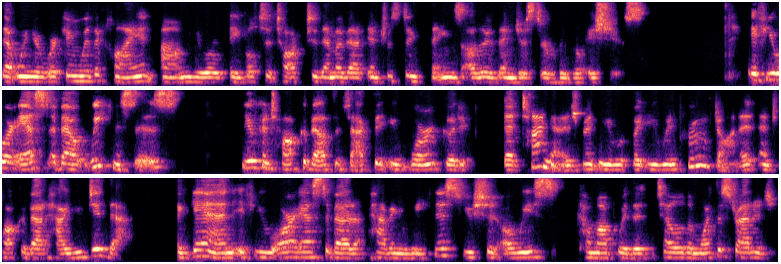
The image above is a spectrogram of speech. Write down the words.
that when you're working with a client, um, you are able to talk to them about interesting things other than just their legal issues. If you are asked about weaknesses, you can talk about the fact that you weren't good at, at time management, you, but you improved on it and talk about how you did that again, if you are asked about having a weakness, you should always come up with it, tell them what the strategy,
